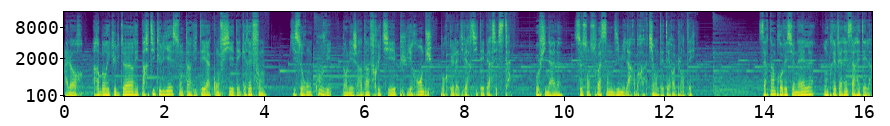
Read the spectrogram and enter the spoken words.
Alors, arboriculteurs et particuliers sont invités à confier des greffons qui seront couvés dans les jardins fruitiers puis rendus pour que la diversité persiste. Au final, ce sont 70 000 arbres qui ont été replantés. Certains professionnels ont préféré s'arrêter là.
